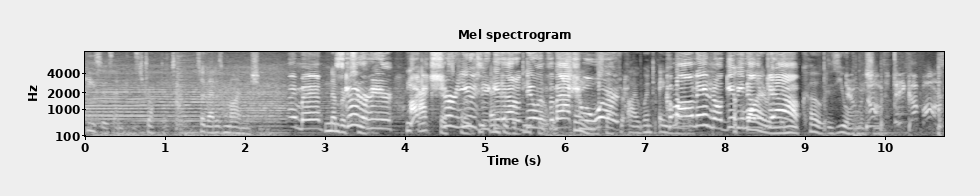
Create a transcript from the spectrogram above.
pieces and construct it. So that is my mission. Hey man, Number Scooter two, here. The I could sure use you to get out of doing some actual work. After I went Come on in and I'll give you another Acquiring the new job. code is your mission. Take up arms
